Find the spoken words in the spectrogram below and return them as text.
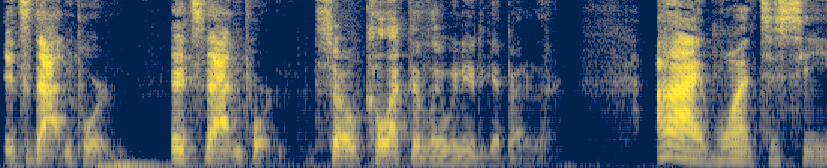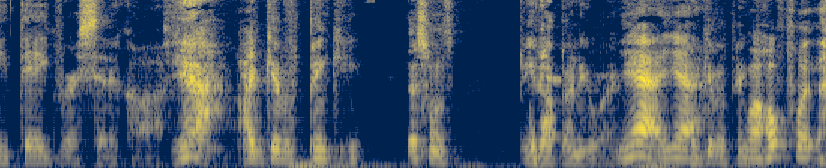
it's that important. It's that important. So collectively, we need to get better there. I want to see Dake versus Sidakov. Yeah, I'd give a pinky. This one's beat up anyway. Yeah, yeah. I'd give a pinky. Well, hopefully.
